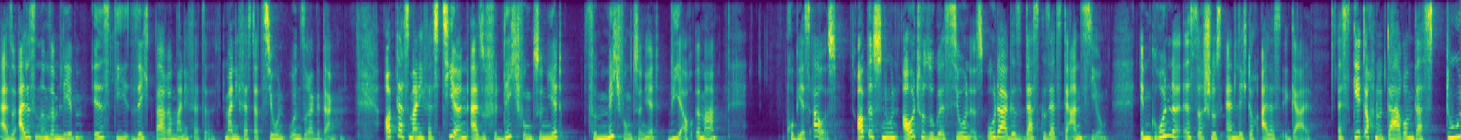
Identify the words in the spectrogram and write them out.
Also alles in unserem Leben ist die sichtbare Manifestation unserer Gedanken. Ob das Manifestieren also für dich funktioniert für mich funktioniert, wie auch immer, probier es aus. Ob es nun Autosuggestion ist oder das Gesetz der Anziehung. Im Grunde ist das schlussendlich doch alles egal. Es geht doch nur darum, dass du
